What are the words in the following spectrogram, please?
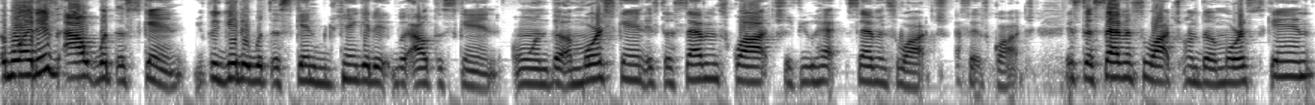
well it is out with the skin. You could get it with the skin but you can't get it without the skin. On the more skin it's the seven swatch if you have seven swatch. I said swatch. It's the seven swatch on the more skin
